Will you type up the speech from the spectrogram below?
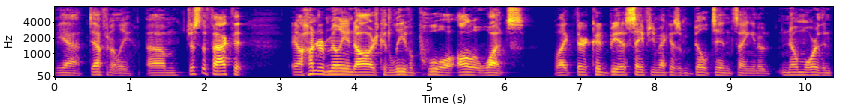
Yeah, definitely. Um, just the fact that a hundred million dollars could leave a pool all at once. Like there could be a safety mechanism built in saying, you know, no more than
